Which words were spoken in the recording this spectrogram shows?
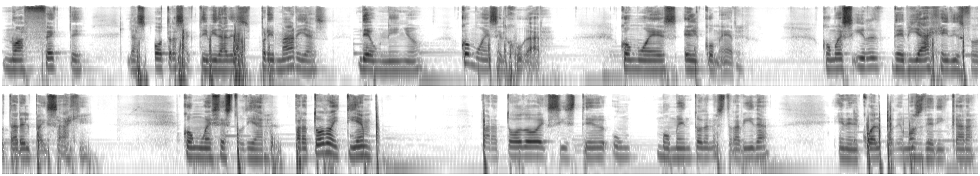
no afecte las otras actividades primarias de un niño, como es el jugar, como es el comer, como es ir de viaje y disfrutar el paisaje, como es estudiar. Para todo hay tiempo. Para todo existe un momento de nuestra vida en el cual podemos dedicar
